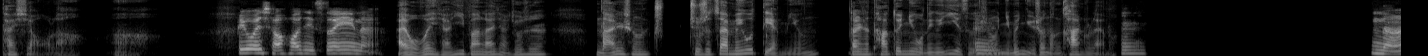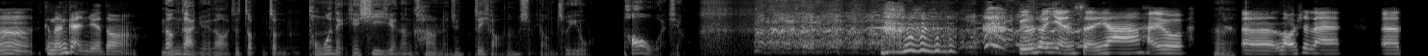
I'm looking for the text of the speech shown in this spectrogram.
太小了啊！比我小好几岁呢。哎，我问一下，一般来讲，就是男生就是在没有点名，但是他对你有那个意思的时候，嗯你们女生能看出来吗？嗯，能可能感觉到，能感觉到，就怎么怎么通过哪些细节能看出来？就这小子他妈是不是想追我，泡我想？比如说眼神呀，还有嗯呃，老是来呃，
